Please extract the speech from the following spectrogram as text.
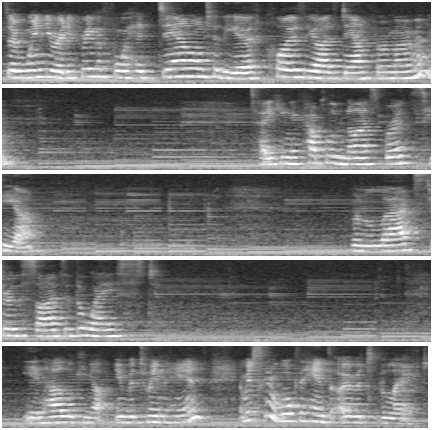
So when you're ready, bring the forehead down onto the earth, close the eyes down for a moment. Taking a couple of nice breaths here. Relax through the sides of the waist. Inhale, looking up in between the hands. And we're just going to walk the hands over to the left.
